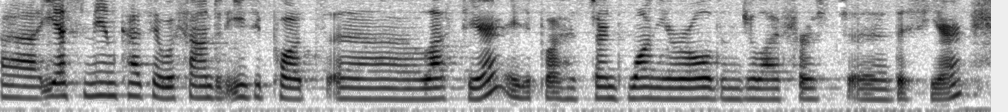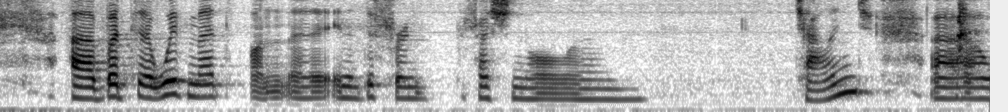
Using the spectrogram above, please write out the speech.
Uh, yes, me and Katya, we founded EasyPot uh, last year. EasyPot has turned one year old on July 1st uh, this year. Uh, but uh, we've met on uh, in a different professional um, challenge. Uh,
